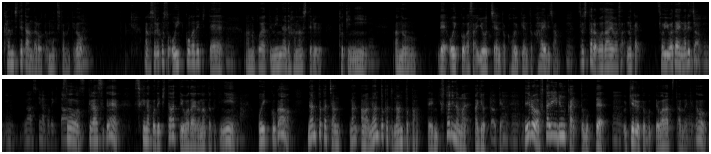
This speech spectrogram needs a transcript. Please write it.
感じてたんだろうと思ってたんだけど、うんなんかそれこそ甥っ子ができて、あのこうやってみんなで話してる時に、あので甥っ子がさ幼稚園とか保育園とか入るじゃん、うん。うんそしたら話題はさなんかそういう話題になるじゃん、うんうんうんが好きな子できた。そうクラスで好きな子できたっていう話題がなった時に、甥っ子が「なんとかちゃんなんあなんとかとなんとか」って2人名前あげよったわけ、うんうんでエロは2人いるんかいと思って、うん。ウケると思って笑ってたんだけど、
